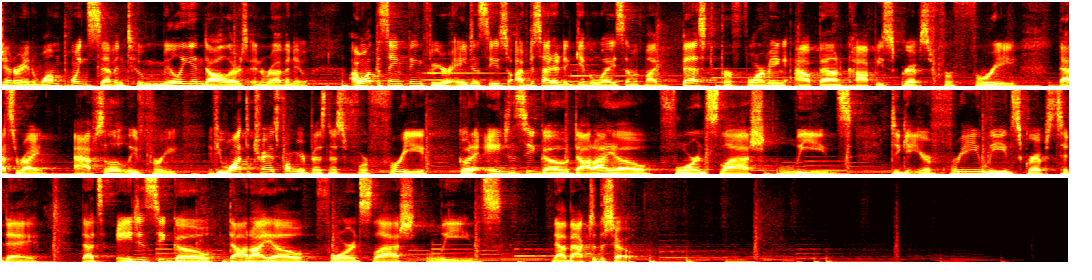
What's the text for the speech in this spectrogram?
generated $1.72 million in revenue. I want the same thing for your agency, so I've decided to give away some of my best performing outbound copy scripts for free. That's right, absolutely free. If you want to transform your business for free, go to agencygo.io forward slash leads to get your free lead scripts today. That's agencygo.io forward slash leads. Now back to the show.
